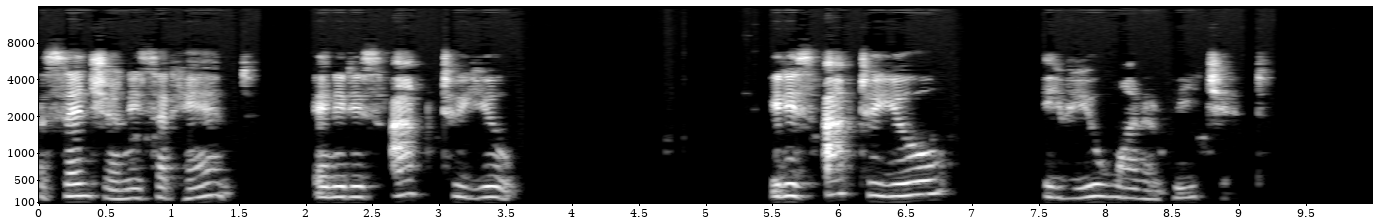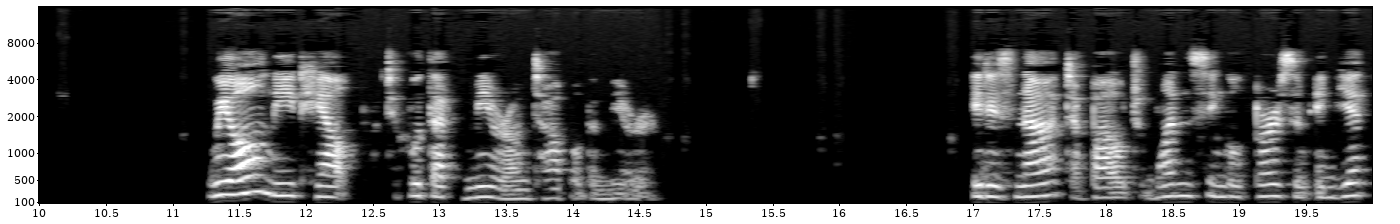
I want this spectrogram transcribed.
Ascension is at hand and it is up to you. It is up to you if you want to reach it. We all need help to put that mirror on top of the mirror. It is not about one single person, and yet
